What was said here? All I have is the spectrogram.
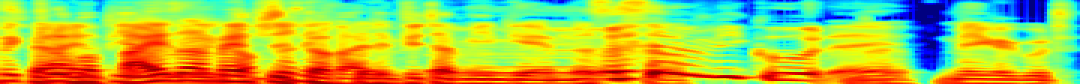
mit Klopapier kommst du ich nicht weit bin. im Vitamin-Game. Das ist so. Wie gut, ey. Ne, mega gut.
